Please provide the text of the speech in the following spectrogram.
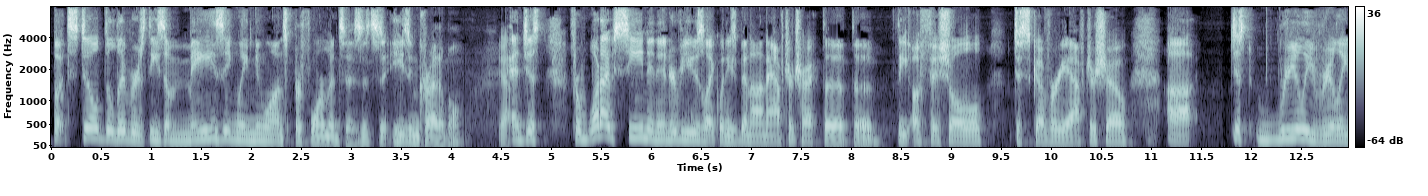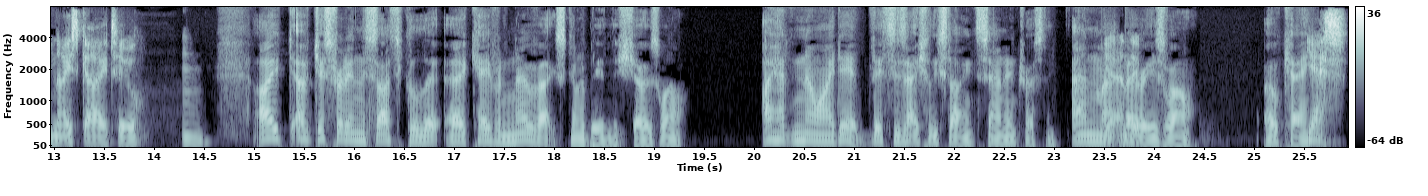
but still delivers these amazingly nuanced performances. It's he's incredible. Yeah. And just from what I've seen in interviews, like when he's been on After Trek, the the the official Discovery After Show, uh, just really really nice guy too. I I've just read in this article that uh, Kayvan Novak's going to be in this show as well. I had no idea. This is actually starting to sound interesting, and Matt Yeah, and Berry as well. Okay, Yes.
